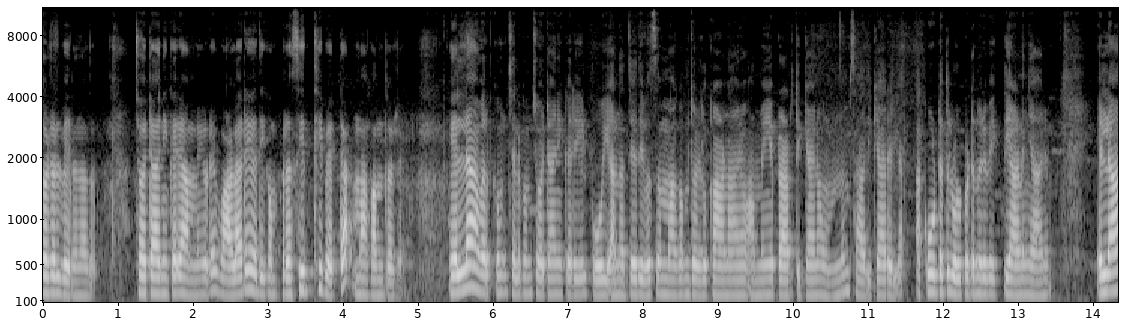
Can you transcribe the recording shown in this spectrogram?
തൊഴൽ വരുന്നത്. ചോറ്റാനിക്കര അമ്മയുടെ വളരെയധികം പ്രസിദ്ധി പെറ്റ മകം തൊഴൽ. എല്ലാവർക്കും ചിലപ്പം ചോറ്റാനിക്കരയിൽ പോയി അന്നത്തെ ദിവസം മകം തൊഴൽ കാണാനോ അമ്മയെ പ്രാർത്ഥിക്കാനോ ഒന്നും സാധിക്കാറില്ല. അക്കൂട്ടത്തിൽ ഉൾപ്പെടുന്ന ഒരു വ്യക്തിയാണ് ഞാനും. എല്ലാ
